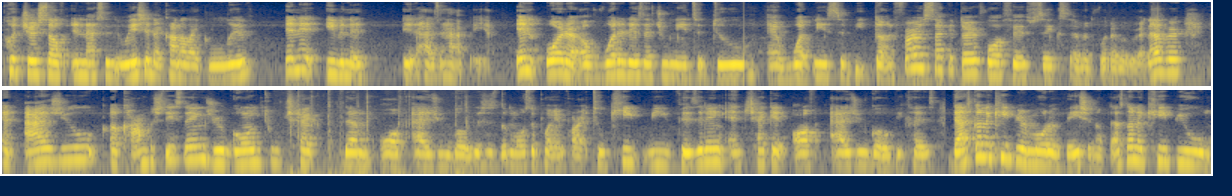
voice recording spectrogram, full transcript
put yourself in that situation and kind of like live in it, even if it hasn't happened yet in order of what it is that you need to do and what needs to be done first, second, third, fourth, fifth, sixth, seventh, whatever, whatever. And as you accomplish these things, you're going to check them off as you go. This is the most important part to keep revisiting and check it off as you go because that's going to keep your motivation up. That's going to keep you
